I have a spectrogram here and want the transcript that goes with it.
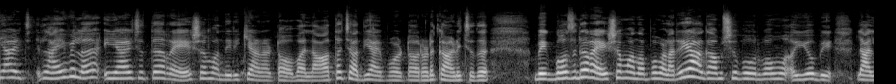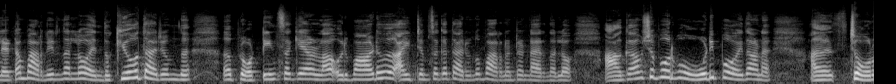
ഈ ലൈവിൽ ഈ ആഴ്ചത്തെ റേഷൻ വന്നിരിക്കുകയാണ് കേട്ടോ. വല്ലാത്ത ചതിയായിപ്പോ കേട്ടോ അവരോട് കാണിച്ചത്. ബിഗ് ബോസിന്റെ റേഷൻ വന്നപ്പോൾ വളരെ ആകാംക്ഷപൂർവം അയ്യോ ബി ലാലേട്ടൻ പറഞ്ഞിരുന്നല്ലോ എന്തൊക്കെയോ തരും എന്ന് പ്രോട്ടീൻസ് ഒക്കെയുള്ള ഒരുപാട് ഐറ്റംസ് ഒക്കെ തരും എന്ന് പറഞ്ഞിട്ടുണ്ടായിരുന്നല്ലോ. ആകാംക്ഷപൂർവം ഓടിപ്പോയതാണ്. സ്റ്റോർ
